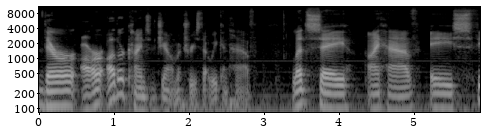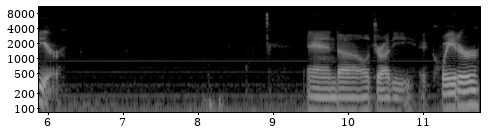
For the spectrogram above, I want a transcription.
there are other kinds of geometries that we can have. Let's say I have a sphere. And uh, I'll draw the equator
